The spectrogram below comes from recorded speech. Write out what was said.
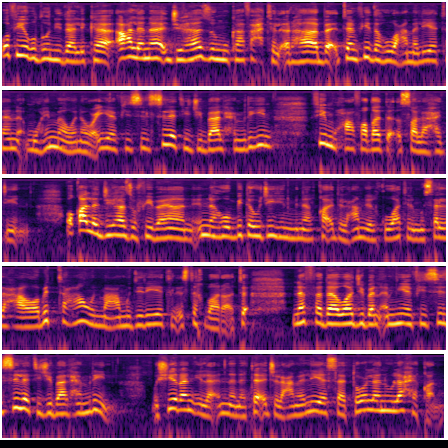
وفي غضون ذلك أعلن جهاز مكافحة الإرهاب تنفيذه عملية مهمة ونوعية في سلسلة جبال حمرين في محافظة صلاح الدين. وقال الجهاز في بيان إنه بتوجيه من القائد العام للقوات المسلحة وبالتعاون مع مديرية الاستخبارات نفذ واجبا أمنيا في سلسلة جبال حمرين مشيرا إلى أن نتائج العملية ستعلن لاحقا.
